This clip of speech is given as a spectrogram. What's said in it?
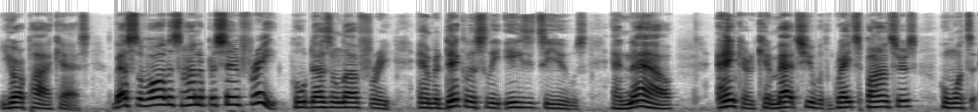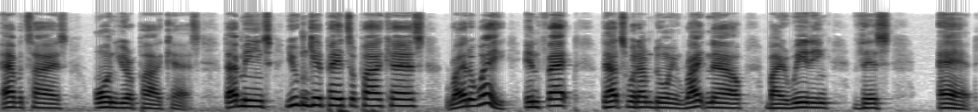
your podcast. Best of all, it's 100% free. Who doesn't love free? And ridiculously easy to use. And now, Anchor can match you with great sponsors who want to advertise on your podcast. That means you can get paid to podcast right away. In fact, that's what I'm doing right now by reading this ad.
